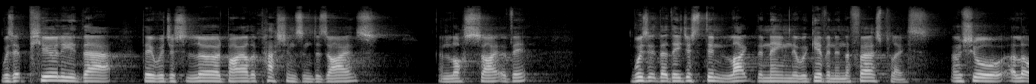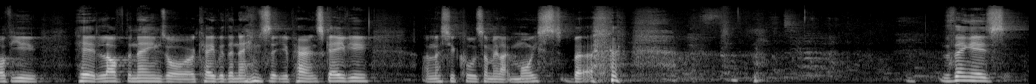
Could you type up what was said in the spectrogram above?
Was it purely that they were just lured by other passions and desires and lost sight of it? Was it that they just didn't like the name they were given in the first place? I'm sure a lot of you here love the names or are okay with the names that your parents gave you, unless you're called something like Moist. But the thing is,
